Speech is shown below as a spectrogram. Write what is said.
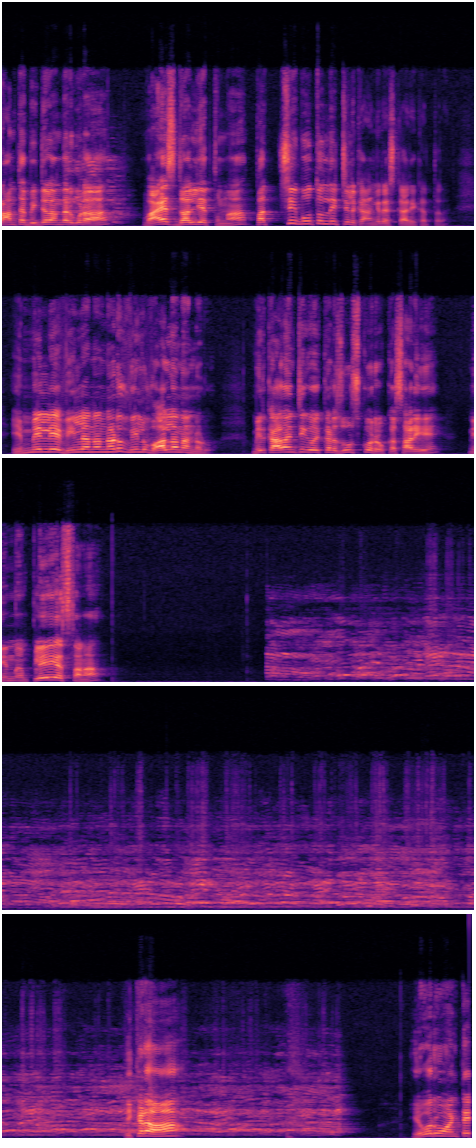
ప్రాంత బిడ్డలందరూ కూడా వాయస్ డల్ చేస్తున్నా. పచ్చి బూతులు తిట్టిలు కాంగ్రెస్ కార్యకర్తలు. ఎమ్మెల్యే వీళ్ళని అన్నాడు వీళ్ళు వాళ్ళని అన్నాడు మీరు కాదంటే ఇక్కడ చూసుకోరు ఒక్కసారి. నేను ప్లే చేస్తానా? ఇక్కడ ఎవరు అంటే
